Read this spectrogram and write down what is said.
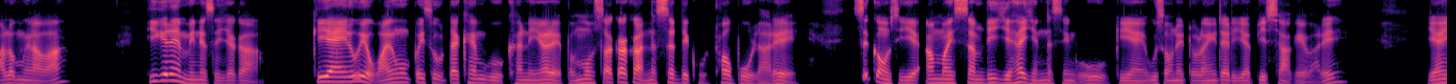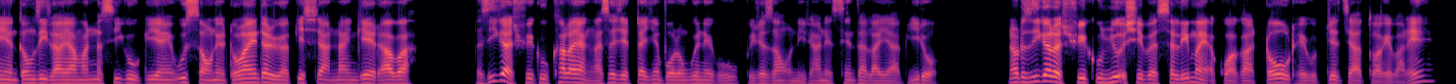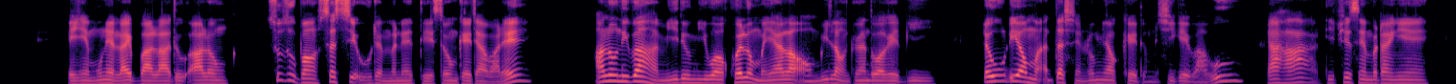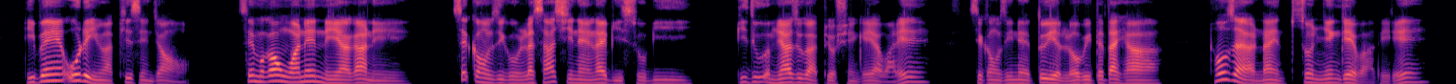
အားလုံးမင်္ဂလာပါပြီးခဲ့တဲ့မိနစ်20ရက်က KIA တို့ရဲ့ဝိုင်းဝန်းပိတ်ဆို့တိုက်ခိုက်မှုကိုခံနေရတဲ့ဗမော်စကခ21ကိုထောက်ပို့လာတဲ့စစ်ကောင်စီရဲ့ MI70 ရဟတ်ယာဉ်နှစ်စင်းကို KIA ဥဆောင်တဲ့ဒေါ်လာရင်းတပ်တွေကပစ်ချခဲ့ပါတယ်ရဟတ်ယာဉ်3စီးလာရမှာ2စီးကို KIA ဥဆောင်တဲ့ဒေါ်လာရင်းတပ်တွေကပစ်ချနိုင်ခဲ့တာပါဗစည်းကရွှေကူခလာရ57တပ်ရင်ပေါ်လုံးကွင်းတွေကိုဗီရဆောင်အနေထားနဲ့ဆင်းသက်လိုက်ရပြီးတော့နောက်တစ်စီးကတော့ရွှေကူမြို့အရှိဘက်14မိုင်အကွာကတောအုပ်ထဲကိုပြစ်ကျသွားခဲ့ပါတယ်။ လေရင်မှုနဲ့လိုက်ပါလာသူအလုံးစုစုပေါင်း18ဦးတည်းမနဲ့တည်ဆုံးခဲ့ကြပါတယ်။အလုံးဒီပါဟာမြည်သူမြည်ဝခွဲလို့မရတော့အောင်မိလောင်ကျွမ်းသွားခဲ့ပြီးတဦးတယောက်မှအသက်ရှင်လွတ်မြောက်ခဲ့သူမရှိခဲ့ပါဘူး။ဒါဟာဒီဖြစ်စဉ်ပတိုင်ရင်ဒီပင်အိုးရိမ်ရွာဖြစ်စဉ်ကြောင့်စင်မကောင်းဝမ်းတဲ့နေရာကနေစစ်ကောင်စီကိုလက်စားရှင်နိုင်လိုက်ပြီးဆိုပြီးပြည်သူအများစုကပျော်ရွှင်ခဲ့ရပါတယ်။စစ်ကောင်စီနဲ့သူ့ရဲ့ lobby တတိုက်ဟာထုံးစံအတိုင်းစွန့်ညင်းခဲ့ပါသေးတယ်။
